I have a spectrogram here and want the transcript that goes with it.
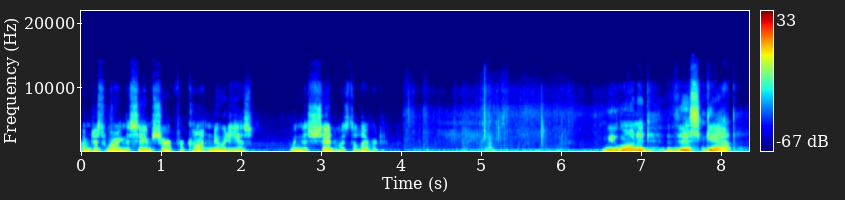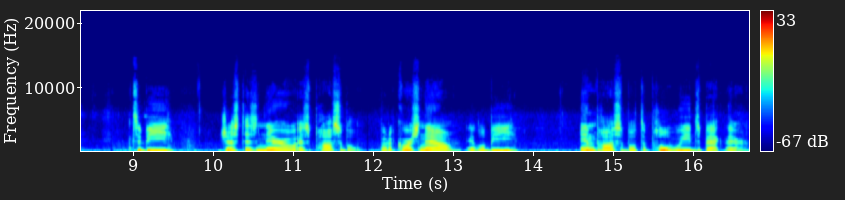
I'm just wearing the same shirt for continuity as when the shed was delivered. We wanted this gap to be just as narrow as possible. But of course now it will be impossible to pull weeds back there.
